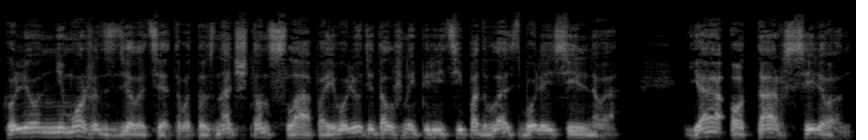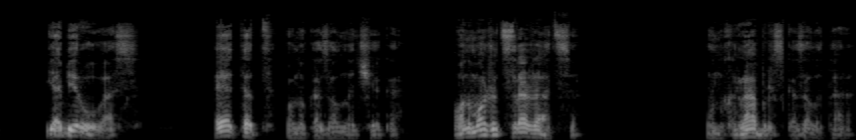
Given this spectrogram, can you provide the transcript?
Коли он не может сделать этого, то значит он слаб, а его люди должны перейти под власть более сильного. Я Отар силен. Я беру вас. Этот, — он указал на Чека, — он может сражаться. Он храбр, — сказала Тара,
